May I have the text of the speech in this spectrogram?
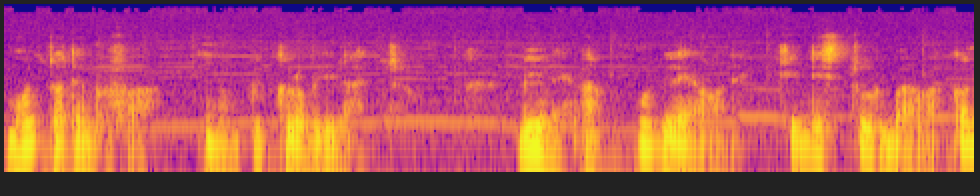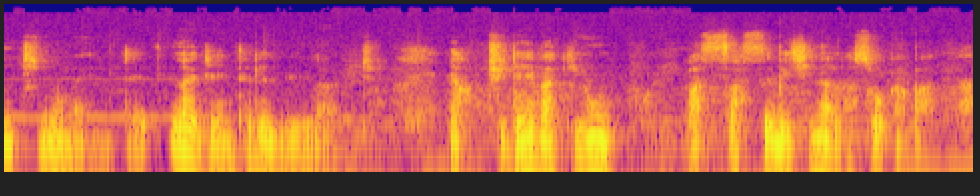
Molto tempo fa, in un piccolo villaggio, viveva un leone che disturbava continuamente la gente del villaggio e uccideva chiunque passasse vicino alla sua capanna.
